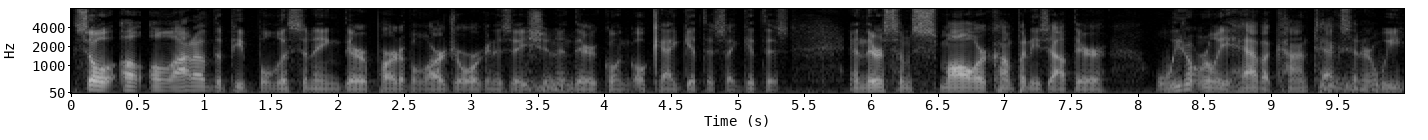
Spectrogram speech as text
So a, a, lot of the people listening, they're part of a larger organization and they're going, okay, I get this, I get this. And there's some smaller companies out there we don't really have a contact center. We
